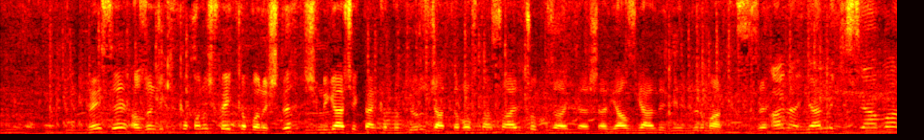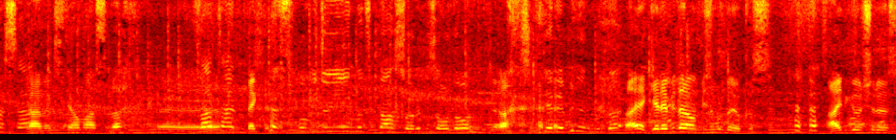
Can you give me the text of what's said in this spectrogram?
Neyse az önceki kapanış fake kapanıştı. Şimdi gerçekten kapatıyoruz. Caddebostan sahili çok güzel arkadaşlar. Yaz geldi diyebilirim artık size. Aynen gelmek isteyen varsa Gelmek isteyen varsa da eee zaten bekleriz. bu videoyu yayınladıktan sonra biz orada olmayacağız. Şimdi gelebilir burada. Hayır gelebilir ama biz burada yokuz. Haydi görüşürüz.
